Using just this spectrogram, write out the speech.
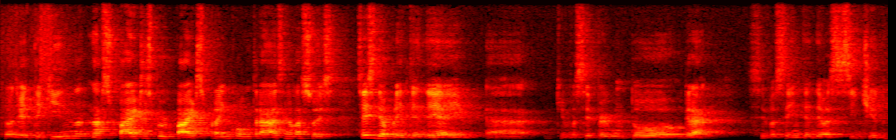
Então a gente tem que ir nas partes por partes para encontrar as relações. Não sei se deu para entender aí uh, que você perguntou, Gra, se você entendeu esse sentido.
